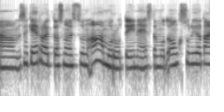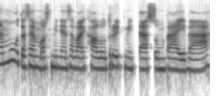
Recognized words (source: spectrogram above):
Um, sä kerroit tuossa noista sun aamurutiineista, mutta onko sulla jotain muuta semmoista, miten sä vaikka haluat rytmittää sun päivää?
